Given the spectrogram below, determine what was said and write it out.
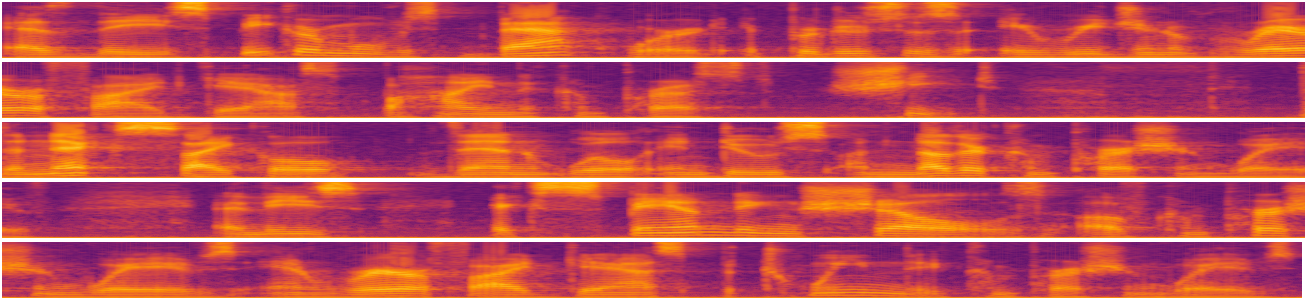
As the speaker moves backward, it produces a region of rarefied gas behind the compressed sheet. The next cycle then will induce another compression wave. And these expanding shells of compression waves and rarefied gas between the compression waves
